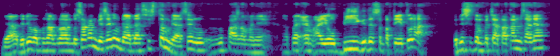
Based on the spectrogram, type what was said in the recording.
Ya, jadi kalau perusahaan-perusahaan besar kan biasanya udah ada sistem ya. Saya lupa namanya apa MIOB gitu seperti itulah. Jadi sistem pencatatan misalnya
